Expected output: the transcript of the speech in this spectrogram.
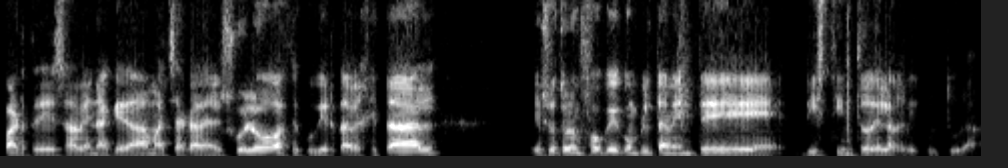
parte de esa avena queda machacada en el suelo, hace cubierta vegetal, es otro enfoque completamente distinto de la agricultura.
